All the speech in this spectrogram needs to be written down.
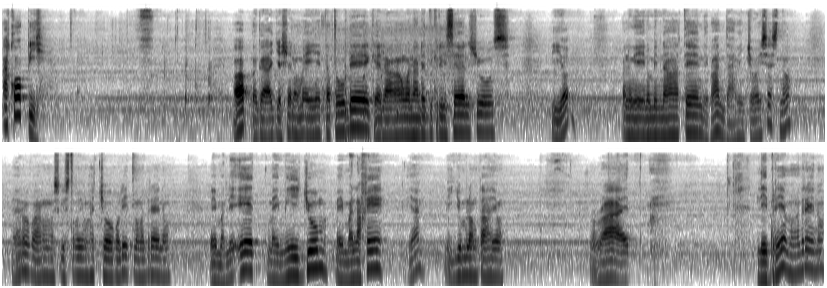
a coffee. Up, nag-a-adjust siya ng mainit na tubig. Kailangan 100 degrees Celsius. Iyon. Anong iinumin natin? Di ba? Ang daming choices, no? Pero parang mas gusto ko yung hot chocolate, mga dre, no? May maliit, may medium, may malaki. Yan. Medium lang tayo. Right. Libre yan, mga dre, no?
